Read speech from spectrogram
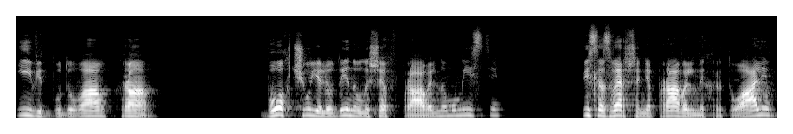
і відбудував храм. Бог чує людину лише в правильному місці, після звершення правильних ритуалів,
